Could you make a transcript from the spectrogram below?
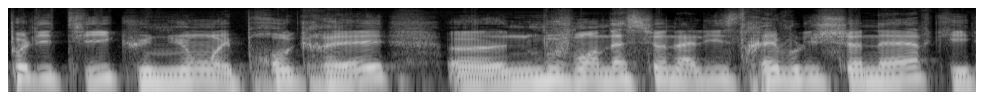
politique, Union et Progrès, mouvement nationaliste révolutionnaire qui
